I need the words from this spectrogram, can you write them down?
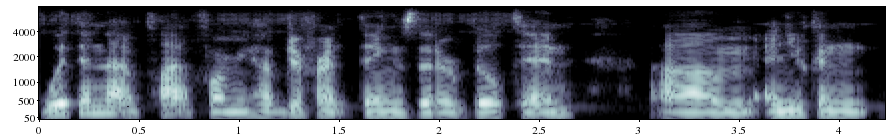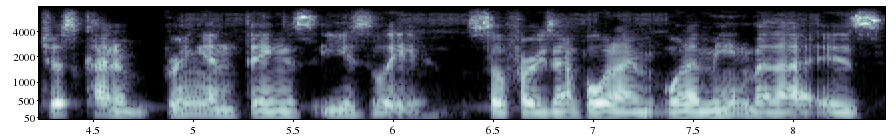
within that platform, you have different things that are built in, um, and you can just kind of bring in things easily. So, for example, what I what I mean by that is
